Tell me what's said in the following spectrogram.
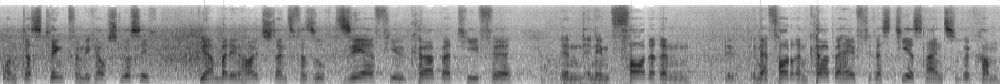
Und das klingt für mich auch schlüssig. Wir haben bei den Holsteins versucht, sehr viel Körpertiefe in, in, dem vorderen, in der vorderen Körperhälfte des Tiers reinzubekommen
